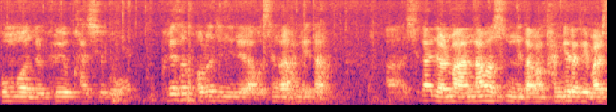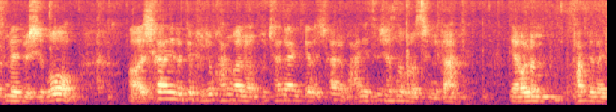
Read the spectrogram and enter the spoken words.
공무원들 교육하시고 그래서 벌어진 일이라고 생각합니다. 아, 시간이 얼마 안 남았습니다만 간결하게 말씀해 주시고 어, 시간이 이렇게 부족한 거는 구청장님께서 시간을 많이 쓰셔서 그렇습니다. 예, 얼른 답변해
